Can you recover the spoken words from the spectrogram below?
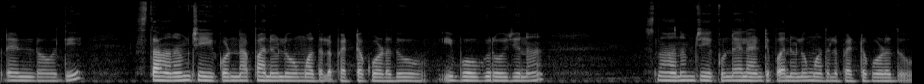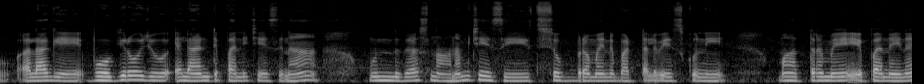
రెండవది స్నానం చేయకుండా పనులు మొదలు పెట్టకూడదు. ఈ భోగి రోజున స్నానం చేయకుండా ఎలాంటి పనులు మొదలు పెట్టకూడదు. అలాగే భోగి రోజు ఎలాంటి పని చేసినా ముందుగా స్నానం చేసి శుభ్రమైన బట్టలు వేసుకుని మాత్రమే ఏ పనైనా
